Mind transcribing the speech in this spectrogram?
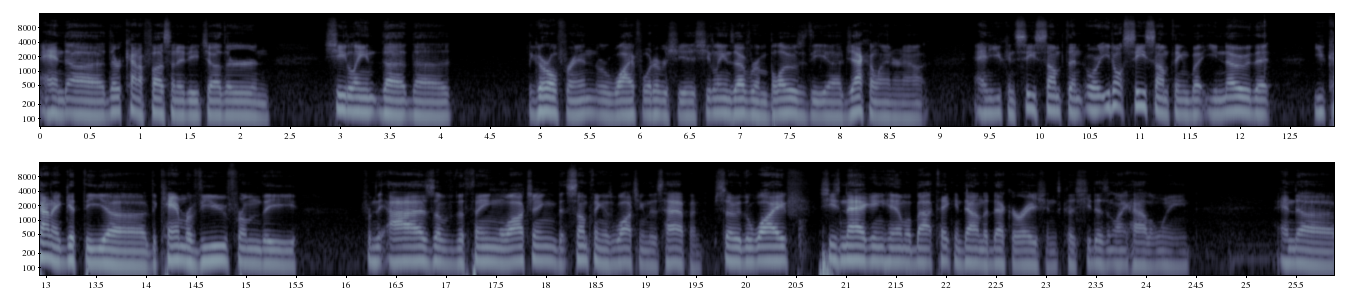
and uh, they're kind of fussing at each other. And she leaned the the the girlfriend or wife, whatever she is, she leans over and blows the uh, jack o' lantern out, and you can see something, or you don't see something, but you know that you kind of get the uh, the camera view from the from the eyes of the thing watching that something is watching this happen. So the wife, she's nagging him about taking down the decorations because she doesn't like Halloween, and uh,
